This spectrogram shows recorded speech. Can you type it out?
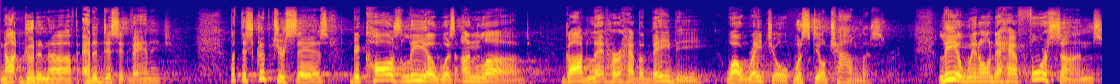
not good enough, at a disadvantage. But the scripture says because Leah was unloved, God let her have a baby while Rachel was still childless. Leah went on to have four sons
